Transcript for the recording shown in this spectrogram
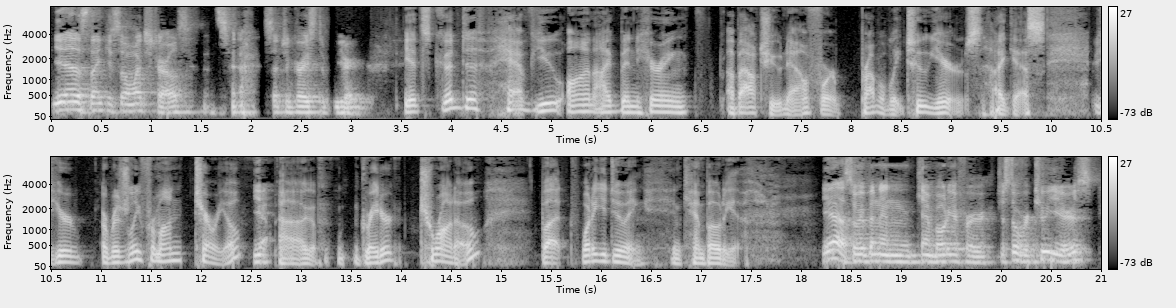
Yes, thank you so much, Charles. It's such a grace to be here. It's good to have you on. I've been hearing about you now for probably two years, I guess. You're originally from Ontario, Yeah. uh, Greater Toronto, but what are you doing in Cambodia? Yeah, so we've been in Cambodia for just over two years,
